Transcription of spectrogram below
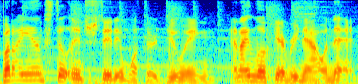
But I am still interested in what they're doing, and I look every now and then.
